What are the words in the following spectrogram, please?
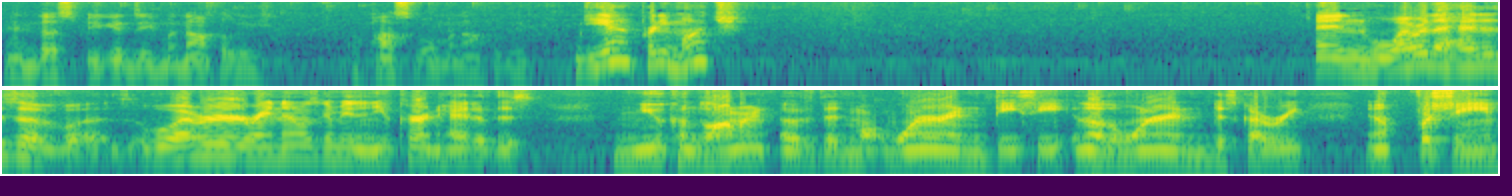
And thus begins a monopoly, a possible monopoly. Yeah, pretty much. And whoever the head is of whoever right now is going to be the new current head of this new conglomerate of the Warner and DC, no, the Warner and Discovery, you know, for shame.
